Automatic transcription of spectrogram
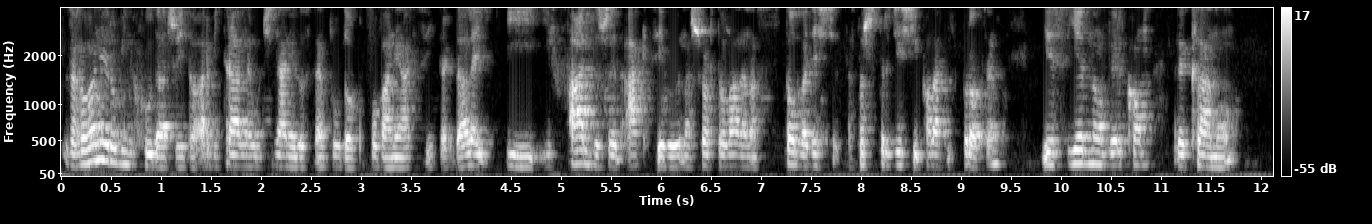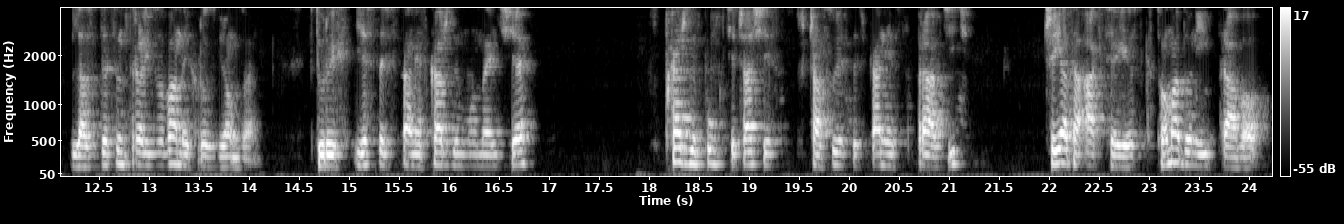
Zachowanie Robin Hooda, czyli to arbitralne ucinanie dostępu do kupowania akcji i tak dalej, i fakt, że akcje były naszortowane na 120, 140 ponad ich procent, jest jedną wielką reklamą dla zdecentralizowanych rozwiązań, w których jesteś w stanie w każdym momencie, w każdym punkcie czasie, czasu jesteś w stanie sprawdzić, czyja ta akcja jest, kto ma do niej prawo,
